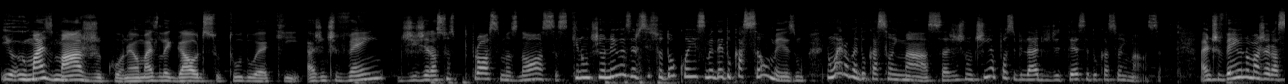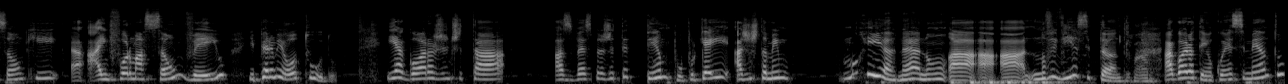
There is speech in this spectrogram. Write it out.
E o mais mágico, né, o mais legal disso tudo é que a gente vem de gerações próximas nossas que não tinham nem o exercício do conhecimento da educação mesmo. Não era uma educação em massa, a gente não tinha a possibilidade de ter essa educação em massa. A gente veio numa geração que a, a informação veio e permeou tudo. E agora a gente está às vésperas de ter tempo, porque aí a gente também morria, né? Não, a, a, a não vivia-se tanto. Claro. Agora eu tenho conhecimento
